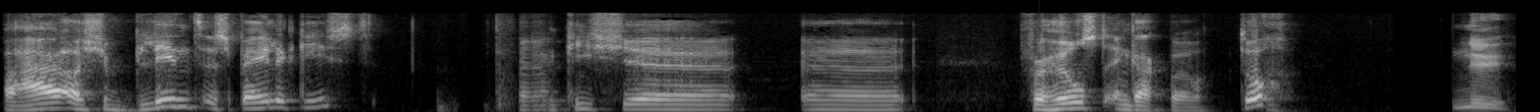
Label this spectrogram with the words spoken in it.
Maar als je blind een speler kiest, dan kies je eh, Verhulst en Gakpo, toch? Nu.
